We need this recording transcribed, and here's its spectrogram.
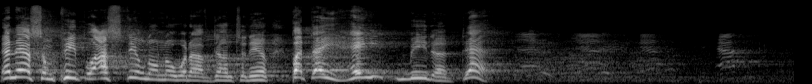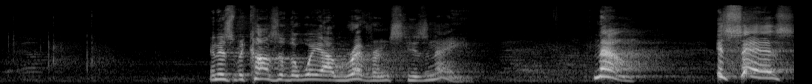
and there's some people I still don't know what I've done to them, but they hate me to death. And it's because of the way I reverenced his name. Now, it says,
